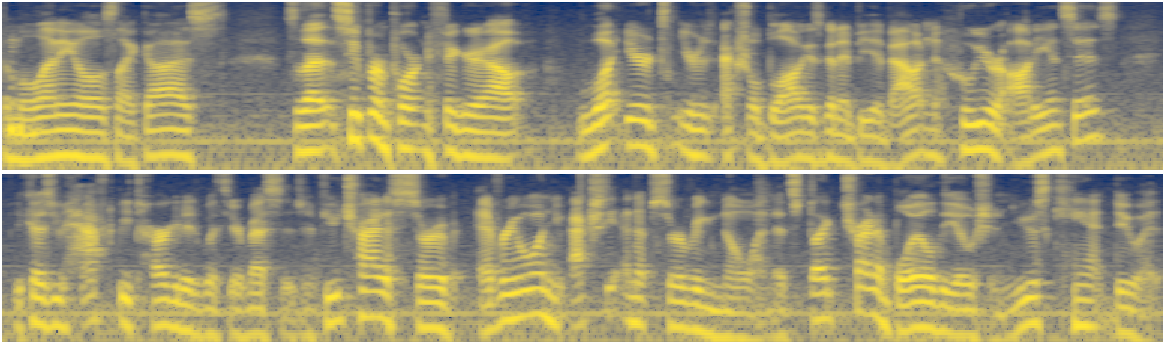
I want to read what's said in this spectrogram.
the millennials like us. So that's super important to figure out what your your actual blog is going to be about and who your audience is because you have to be targeted with your message. If you try to serve everyone, you actually end up serving no one. It's like trying to boil the ocean. You just can't do it.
